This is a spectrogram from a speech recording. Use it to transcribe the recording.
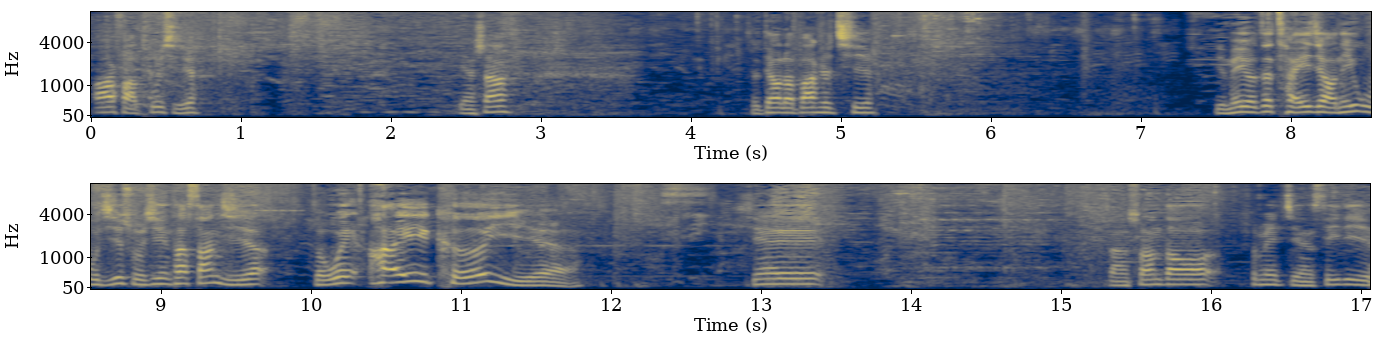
阿尔法突袭，点伤，只掉了八十七，有没有再踩一脚？你五级属性，他三级，走位还可以，先 A，斩双刀，顺便减 CD，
